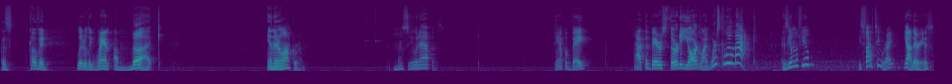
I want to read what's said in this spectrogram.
Cuz COVID literally ran amok in their locker room. We'll see what happens. Tampa Bay at the Bears 30 yard line. Where's Khalil Mack? Is he on the field? He's 5'2, right? Yeah, there he is.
